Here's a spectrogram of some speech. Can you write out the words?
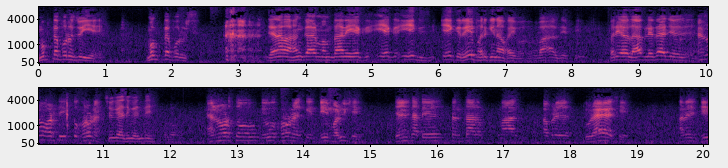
મુક્ત પુરુષ જોઈએ. મુક્ત પુરુષ. જેના અહંકાર મમતાની એક એક એક એક રે ફરકી ના હોય વાળ જેથી ફરી હવે લાભ લેતા જ એનો અર્થ એક તો ખરો ને. શું કહે છે ગોવિંદજી? એનો અર્થ તો એવો ખરો ને કે જે મળ્યું છે જેની સાથે સંસારમાં આપણે જોડાયા છીએ. અને જે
